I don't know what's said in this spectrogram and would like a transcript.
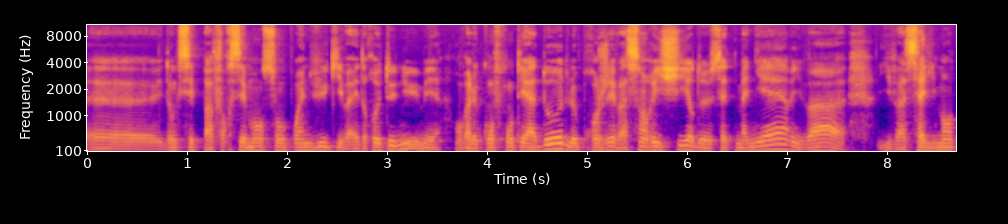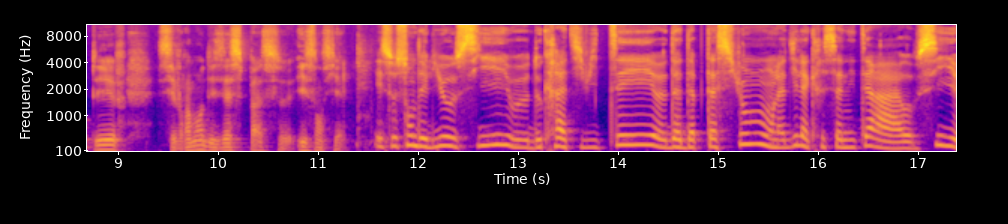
euh, donc c'est pas forcément son point de vue qui va être retenu, mais on va le confronter à d'autres. Le projet va s'enrichir de cette manière, il va, il va s'alimenter. C'est vraiment des espaces essentiels. Et ce sont des lieux aussi euh, de créativité, euh, d'adaptation. On l'a dit, la crise sanitaire a aussi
